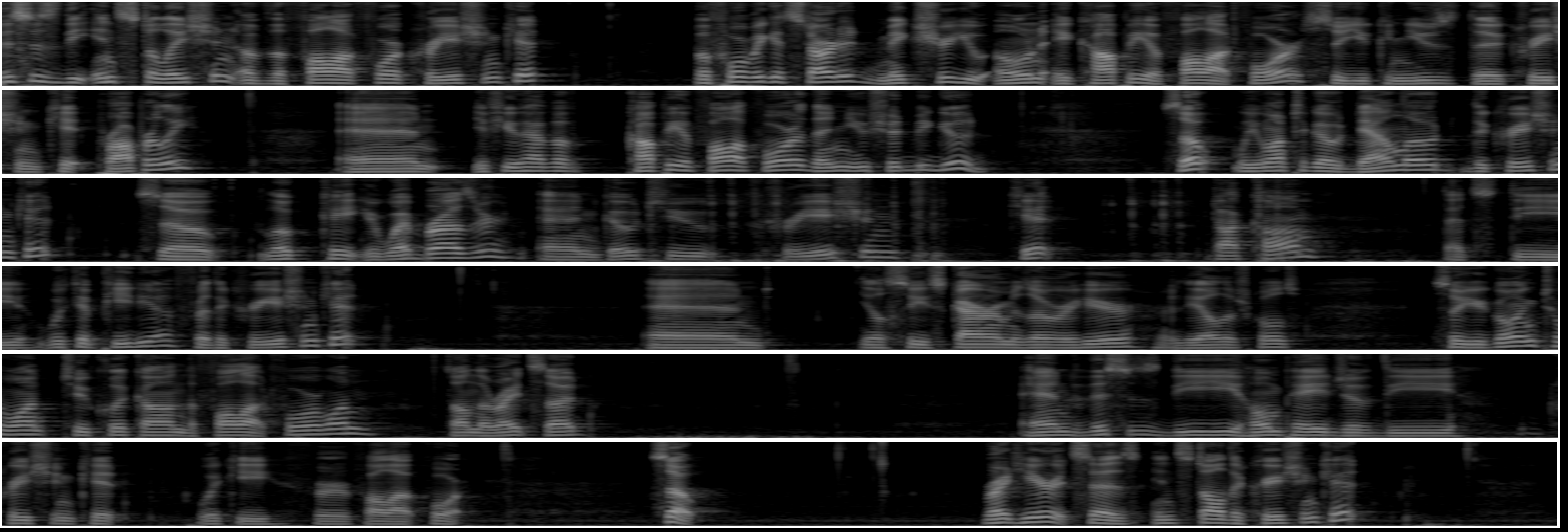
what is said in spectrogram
This is the installation of the Fallout 4 Creation Kit. Before we get started, make sure you own a copy of Fallout 4 so you can use the Creation Kit properly. And if you have a copy of Fallout 4, then you should be good. So, we want to go download the Creation Kit. So, locate your web browser and go to creationkit.com. That's the Wikipedia for the Creation Kit. And you'll see Skyrim is over here, or the Elder Scrolls. So you're going to want to click on the Fallout 4 one. It's on the right side. And this is the homepage of the Creation Kit wiki for Fallout 4. So, right here it says install the Creation Kit.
